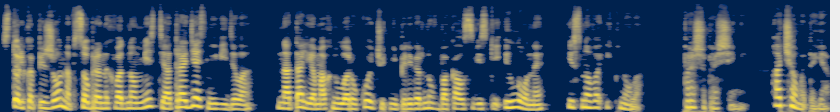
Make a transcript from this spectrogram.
Столько пижонов, собранных в одном месте, отродясь не видела. Наталья махнула рукой, чуть не перевернув бокал с виски Илоны, и снова икнула. «Прошу прощения. О чем это я?»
